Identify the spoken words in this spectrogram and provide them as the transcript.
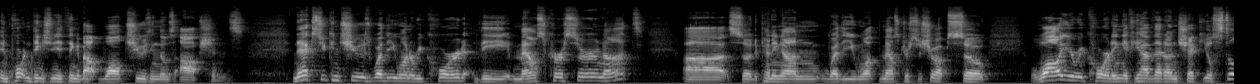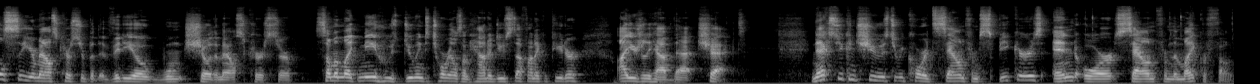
important things you need to think about while choosing those options. Next, you can choose whether you want to record the mouse cursor or not. Uh, so depending on whether you want the mouse cursor to show up. So while you're recording, if you have that unchecked, you'll still see your mouse cursor, but the video won't show the mouse cursor. Someone like me who's doing tutorials on how to do stuff on a computer, I usually have that checked. Next, you can choose to record sound from speakers and or sound from the microphone.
